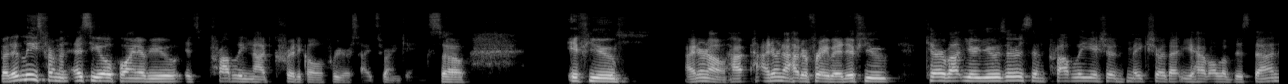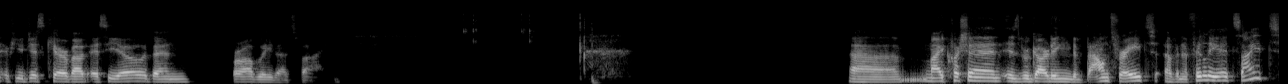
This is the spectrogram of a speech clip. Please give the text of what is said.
But at least from an SEO point of view, it's probably not critical for your site's ranking. So if you I don't know. How, I don't know how to frame it. If you care about your users, then probably you should make sure that you have all of this done. If you just care about SEO, then probably that's fine. Uh, my question is regarding the bounce rate of an affiliate site.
